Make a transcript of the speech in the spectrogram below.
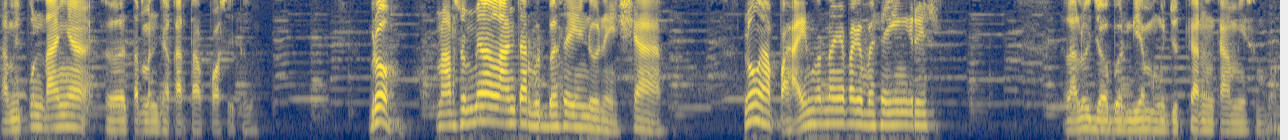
Kami pun tanya ke teman Jakarta Post itu. Bro, narasumbernya lancar berbahasa Indonesia lo ngapain bertanya pakai bahasa Inggris Lalu jawaban dia mengejutkan kami semua.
